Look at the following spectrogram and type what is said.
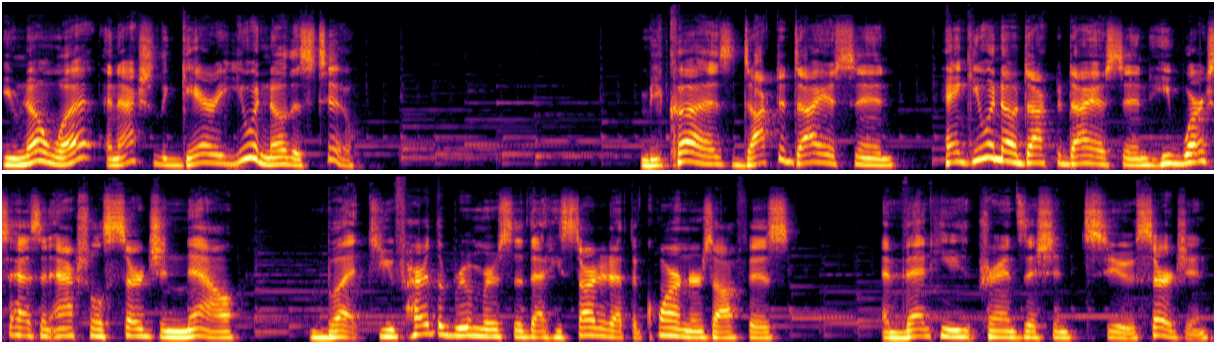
you know what? And actually, Garry, you would know this too. Because Dr. Dyerson, Hank, you would know Dr. Dyerson. He works as an actual surgeon now, but you've heard the rumors that he started at the coroner's office and then he transitioned to surgeon.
